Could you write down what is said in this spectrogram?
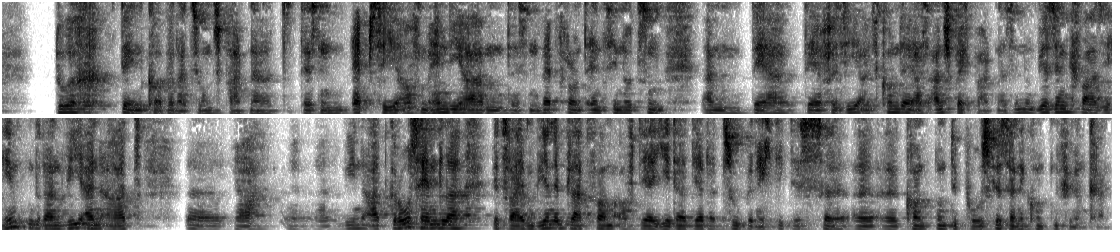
durch den Kooperationspartner, dessen App Sie auf dem Handy haben, dessen Webfrontend Sie nutzen, ähm, der, der für Sie als Kunde, als Ansprechpartner sind. Und wir sind quasi hinten dran wie eine Art, äh, ja, äh, wie eine Art Großhändler betreiben wir eine Plattform, auf der jeder, der dazu berechtigt ist, äh, äh, Konten und Depots für seine Kunden führen kann.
